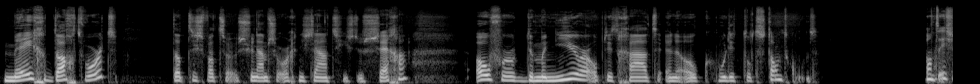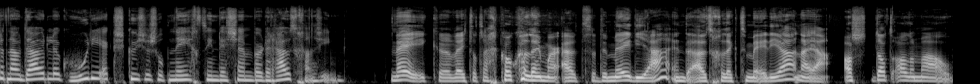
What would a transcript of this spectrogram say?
meegedacht wordt. Dat is wat Surinaamse organisaties dus zeggen. Over de manier waarop dit gaat en ook hoe dit tot stand komt. Want is het nou duidelijk hoe die excuses op 19 december eruit gaan zien? Nee, ik eh, weet dat eigenlijk ook alleen maar uit de media en de uitgelekte media. Nou ja, als dat allemaal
